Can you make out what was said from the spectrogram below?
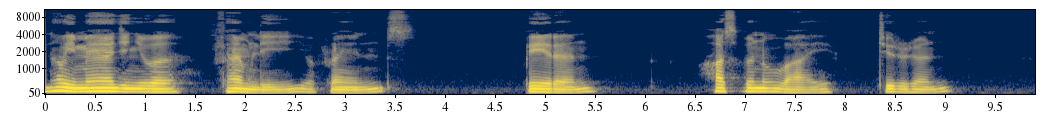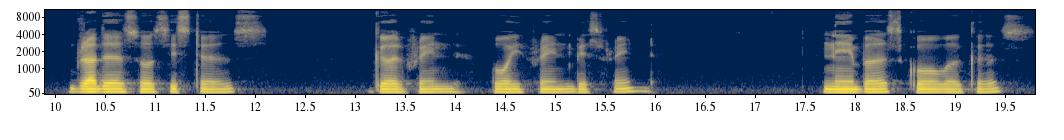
Now imagine your family, your friends, parent, husband or wife, children, brothers or sisters, girlfriend, boyfriend, best friend, neighbors, co workers.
